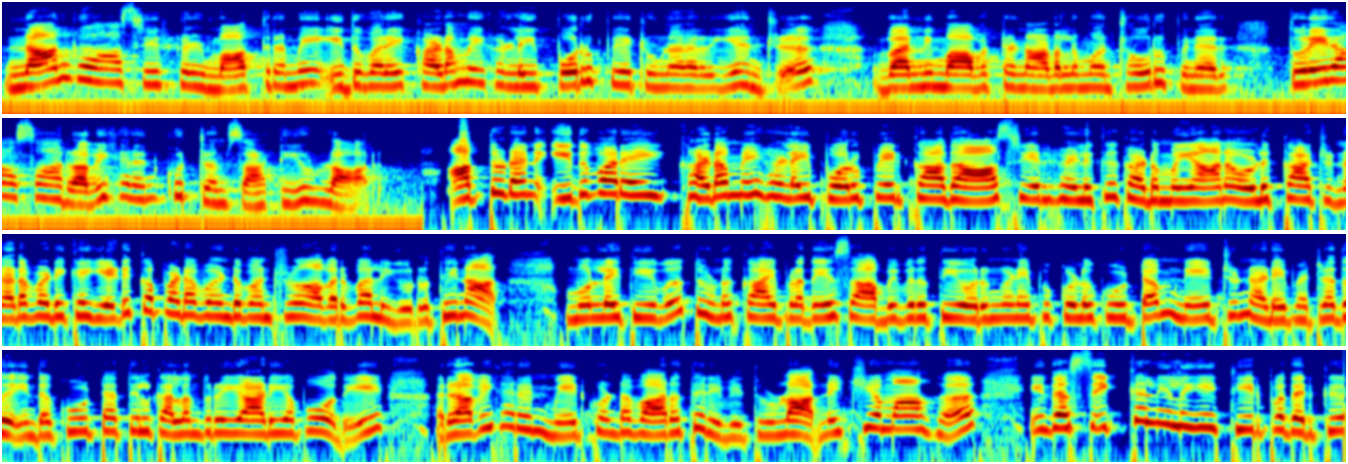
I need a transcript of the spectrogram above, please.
நான்கு ஆசிரியர்கள் மாத்திரமே இதுவரை கடமைகளை பொறுப்பேற்றுள்ளனர் என்று வன்னி மாவட்ட நாடாளுமன்ற உறுப்பினர் துரைராசா ரவிகரன் குற்றம் சாட்டியுள்ளார். அத்துடன் இதுவரை கடமைகளை பொறுப்பேற்காத ஆசிரியர்களுக்கு கடுமையான ஒழுக்காற்று நடவடிக்கை எடுக்கப்பட வேண்டும் என்று அவர் வலியுறுத்தினார். முல்லைத்தீவு துணுக்காய் பிரதேச அபிவிருத்தி ஒருங்கிணைப்பு குழு கூட்டம் நேற்று நடைபெற்றது. இந்த கூட்டத்தில் கலந்துரையாடிய போதே ரவிகரன் மேற்கொண்டவாறு தெரிவித்துள்ளார். நிச்சயமாக இந்த சிக்கல் நிலையை தீர்ப்பதற்கு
